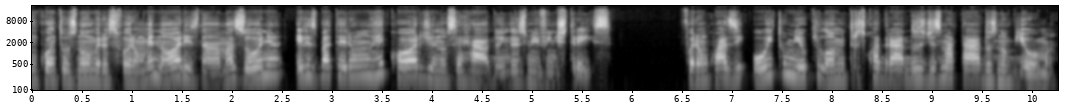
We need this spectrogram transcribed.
Enquanto os números foram menores na Amazônia, eles bateram um recorde no Cerrado em 2023. Foram quase 8 mil quilômetros quadrados desmatados no bioma,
